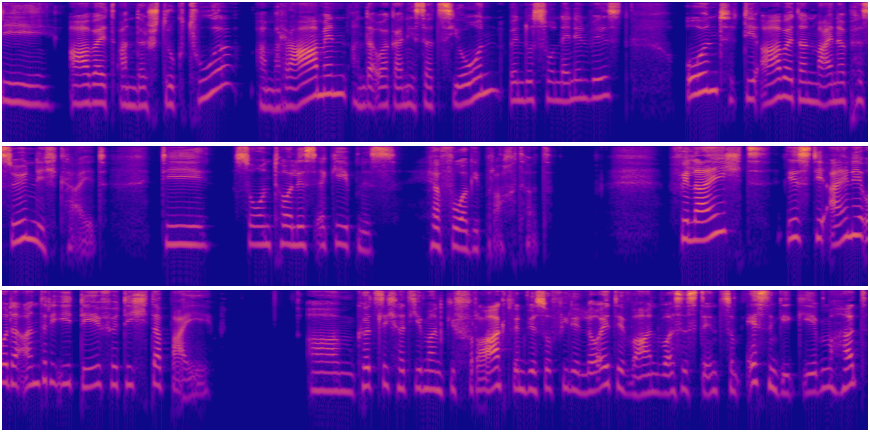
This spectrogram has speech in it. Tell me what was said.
die Arbeit an der Struktur, am Rahmen, an der Organisation, wenn du es so nennen willst, und die Arbeit an meiner Persönlichkeit, die so ein tolles Ergebnis hervorgebracht hat. Vielleicht ist die eine oder andere Idee für dich dabei. Ähm, kürzlich hat jemand gefragt, wenn wir so viele Leute waren, was es denn zum Essen gegeben hat.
